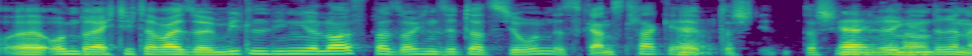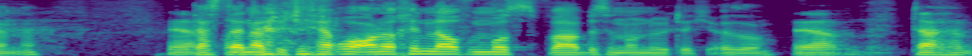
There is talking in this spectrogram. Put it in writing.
äh, unberechtigterweise in Mittellinie läuft bei solchen Situationen, ist ganz klar gelb. Ja. Das steht, das steht ja, in den Regeln genau. drinnen. Ne? Ja, Dass da natürlich Ferro auch noch hinlaufen muss, war ein bisschen unnötig. Also. Ja, da,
